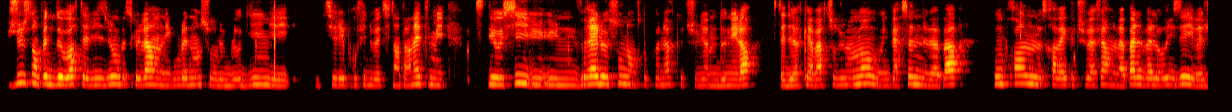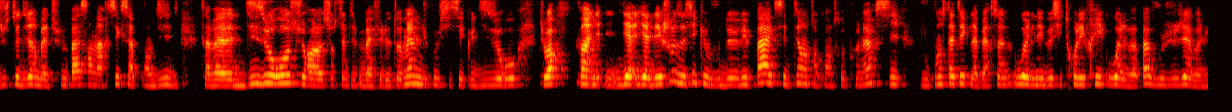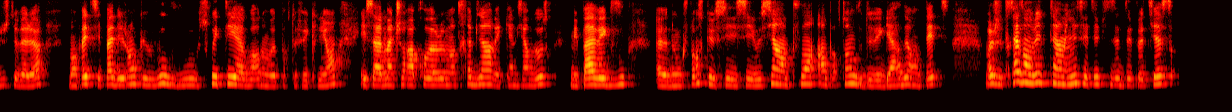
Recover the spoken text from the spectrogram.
Juste en fait de voir ta vision parce que là on est complètement sur le blogging et tirer profit de votre site internet, mais c'est aussi une vraie leçon d'entrepreneur que tu viens de donner là. C'est-à-dire qu'à partir du moment où une personne ne va pas comprendre le travail que tu vas faire, ne va pas le valoriser, il va juste te dire, bah, tu me passes un article, ça prend 10, ça va 10 euros sur, euh, sur cette... Bah, fais-le toi-même, du coup, si c'est que 10 euros, tu vois. Enfin, il y, y, a des choses aussi que vous ne devez pas accepter en tant qu'entrepreneur si vous constatez que la personne, ou elle négocie trop les prix, ou elle ne va pas vous juger à votre juste valeur. Mais en fait, ce pas des gens que vous, vous souhaitez avoir dans votre portefeuille client, et ça matchera probablement très bien avec quelqu'un d'autre, mais pas avec vous. Euh, donc, je pense que c'est aussi un point important que vous devez garder en tête. Moi, j'ai très envie de terminer cet épisode de podcast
